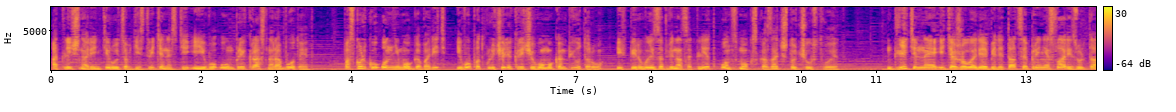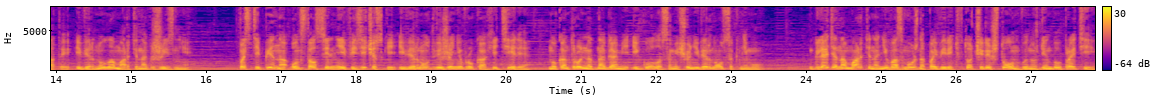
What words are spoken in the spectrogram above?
отлично ориентируется в действительности и его ум прекрасно работает. Поскольку он не мог говорить, его подключили к речевому компьютеру, и впервые за 12 лет он смог сказать, что чувствует. Длительная и тяжелая реабилитация принесла результаты и вернула Мартина к жизни. Постепенно он стал сильнее физически и вернул движение в руках и теле, но контроль над ногами и голосом еще не вернулся к нему. Глядя на Мартина, невозможно поверить в то, через что он вынужден был пройти.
